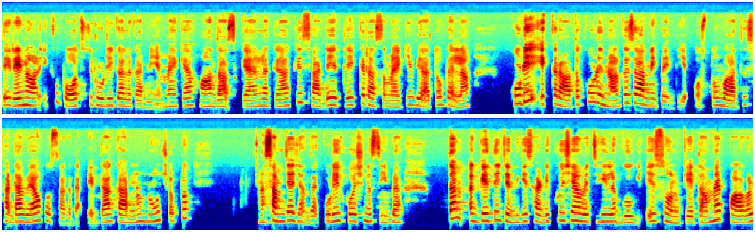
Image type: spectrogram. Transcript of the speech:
ਤੇਰੇ ਨਾਲ ਇੱਕ ਬਹੁਤ ਜ਼ਰੂਰੀ ਗੱਲ ਕਰਨੀ ਹੈ। ਮੈਂ ਕਿਹਾ, ਹਾਂ, ਦੱਸ। ਕਹਿਣ ਲੱਗਾ ਕਿ ਸਾਡੇ ਇੱਥੇ ਇੱਕ ਰਸਮ ਹੈ ਕਿ ਵਿਆਹ ਤੋਂ ਪਹਿਲਾਂ ਕੁੜੀ ਇੱਕ ਰਾਤ ਘੋੜੇ ਨਾਲ ਗੁਜ਼ਾਰਨੀ ਪੈਂਦੀ ਹੈ, ਉਸ ਤੋਂ ਬਾਅਦ ਸਾਡਾ ਵਿਆਹ ਹੋ ਸਕਦਾ ਇਦਾਂ ਕਰਨ ਨੂੰ ਚੁੱਪ ਸਮਝਿਆ ਜਾਂਦਾ ਹੈ, ਕੁੜੀ ਖੁਸ਼ ਨਸੀਬ ਹੈ, ਤਾਂ ਅੱਗੇ ਦੀ ਜ਼ਿੰਦਗੀ ਸਾਡੀ ਖੁਸ਼ੀਆਂ ਵਿੱਚ ਹੀ ਲੰਘੂਗੀ, ਇਹ ਸੁਣ ਕੇ ਤਾਂ ਮੈਂ ਪਾਗਲ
